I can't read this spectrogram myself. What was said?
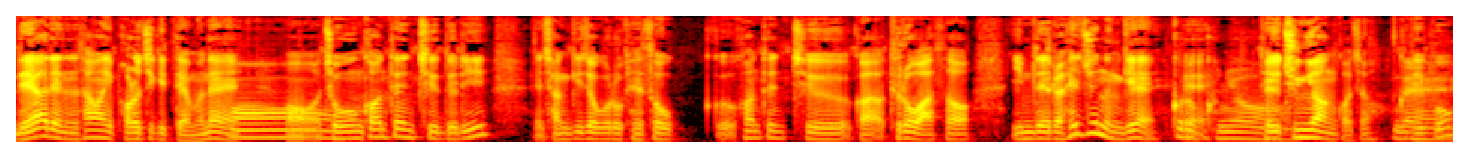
내야 되는 상황이 벌어지기 때문에 어, 어 좋은 컨텐츠들이 장기적으로 계속 그 컨텐츠가 들어와서 임대를 해주는 게 그렇군요. 예, 되게 중요한 거죠. 네. 그리고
